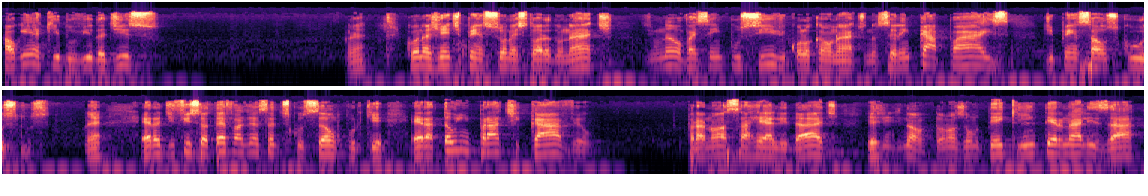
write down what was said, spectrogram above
Alguém aqui duvida disso? Né? Quando a gente pensou na história do NAT, não, vai ser impossível colocar o NAT, não seria incapaz de pensar os custos. Né? Era difícil até fazer essa discussão, porque era tão impraticável para a nossa realidade, e a gente, não, então nós vamos ter que internalizar,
